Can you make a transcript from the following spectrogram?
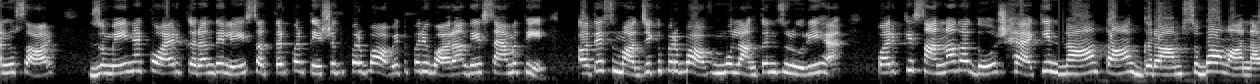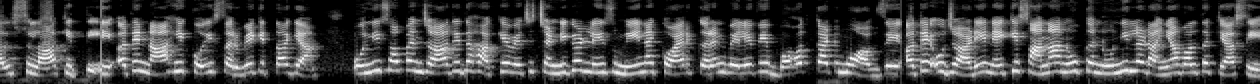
ਅਨੁਸਾਰ ਜ਼ਮੀਨ ਐਕਵਾਇਰ ਕਰਨ ਦੇ ਲਈ 70% ਪ੍ਰਭਾਵਿਤ ਪਰਿਵਾਰਾਂ ਦੀ ਸਹਿਮਤੀ ਅਤੇ ਸਮਾਜਿਕ ਪ੍ਰਭਾਵ ਮੁਲਾਂਕਣ ਜ਼ਰੂਰੀ ਹੈ। ਪਰ ਕਿਸਾਨਾਂ ਦਾ ਦੋਸ਼ ਹੈ ਕਿ ਨਾ ਤਾਂ ਗ੍ਰਾਮ ਸਭਾਵਾਂ ਨਾਲ ਸਲਾਹ ਕੀਤੀ ਅਤੇ ਨਾ ਹੀ ਕੋਈ ਸਰਵੇ ਕੀਤਾ ਗਿਆ। 1950 ਦੇ ਦਹਾਕੇ ਵਿੱਚ ਚੰਡੀਗੜ੍ਹ ਲਈ ਜ਼ਮੀਨ ਐਕਵਾਇਰ ਕਰਨ ਵੇਲੇ ਵੀ ਬਹੁਤ ਘੱਟ ਮੁਆਵਜ਼ੇ ਅਤੇ ਉਜਾੜੇ ਨੇ ਕਿਸਾਨਾਂ ਨੂੰ ਕਾਨੂੰਨੀ ਲੜਾਈਆਂ ਵੱਲ ਧੱਕਿਆ ਸੀ।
